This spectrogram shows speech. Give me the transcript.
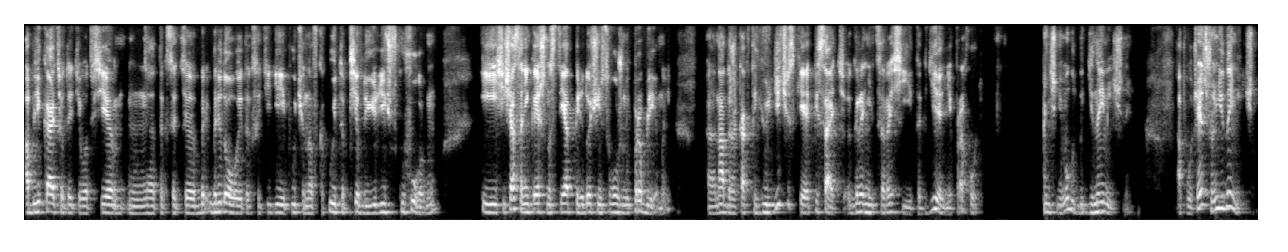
облекать вот эти вот все, так сказать, бредовые, так сказать, идеи Путина в какую-то псевдоюридическую форму. И сейчас они, конечно, стоят перед очень сложной проблемой. Э, надо же как-то юридически описать границы России-то, где они проходят. Они же не могут быть динамичными. А получается, что они динамичны.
